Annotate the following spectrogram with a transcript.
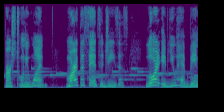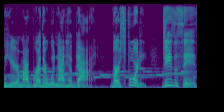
Verse 21 Martha said to Jesus, Lord, if you had been here, my brother would not have died. Verse 40, Jesus says,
